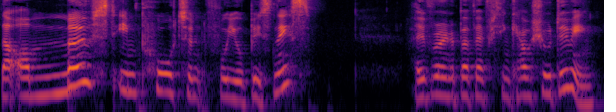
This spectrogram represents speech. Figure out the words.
that are most important for your business over and above everything else you're doing.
